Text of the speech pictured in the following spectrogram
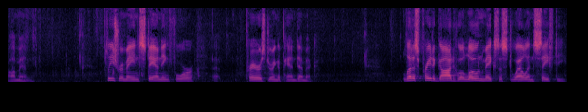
Amen. Please remain standing for uh, prayers during a pandemic. Let us pray to God who alone makes us dwell in safety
